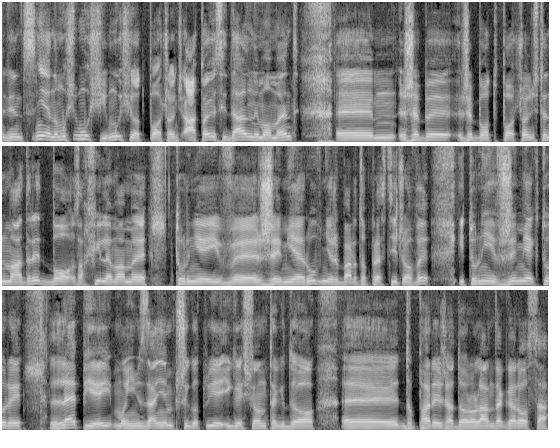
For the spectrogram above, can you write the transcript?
więc nie, no musi, musi, musi odpocząć, a to jest idealny moment, żeby, żeby odpocząć ten Madryt, bo za chwilę mamy turniej w Rzymie, również bardzo prestiżowy i turniej w Rzymie, który lepiej, moim zdaniem, przygotuje Igę Świątek do, e, do Paryża, do Rolanda Garrosa,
